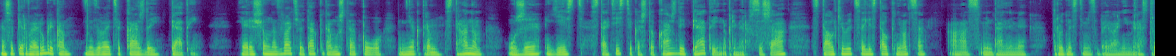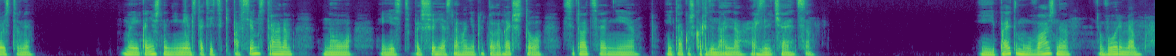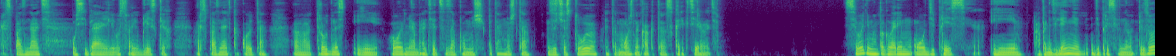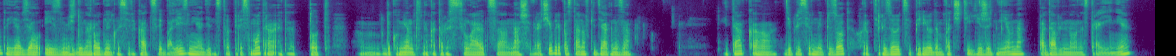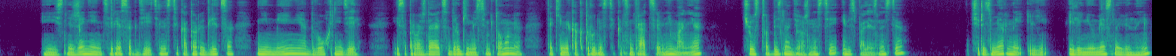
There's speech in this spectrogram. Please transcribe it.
Наша первая рубрика называется «Каждый пятый». Я решил назвать ее так, потому что по некоторым странам уже есть статистика, что каждый пятый, например, в США, сталкивается или столкнется а, с ментальными трудностями, заболеваниями, расстройствами. Мы, конечно, не имеем статистики по всем странам, но есть большие основания предполагать, что ситуация не, не так уж кардинально различается. И поэтому важно вовремя распознать у себя или у своих близких, распознать какую-то э, трудность и вовремя обратиться за помощью, потому что зачастую это можно как-то скорректировать. Сегодня мы поговорим о депрессии. И определение депрессивного эпизода я взял из международной классификации болезней 11 пересмотра. Это тот документ, на который ссылаются наши врачи при постановке диагноза. Итак, а, депрессивный эпизод характеризуется периодом почти ежедневно подавленного настроения и снижения интереса к деятельности, который длится не менее двух недель и сопровождается другими симптомами, такими как трудности концентрации внимания, чувство безнадежности и бесполезности, чрезмерной или, или неуместной вины,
